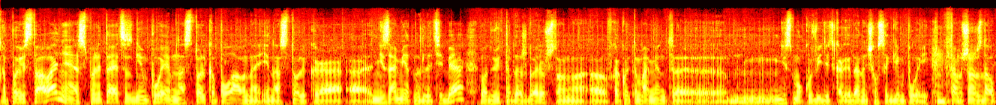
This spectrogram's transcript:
Повествование сплетается с геймплеем настолько плавно и настолько а, незаметно для тебя. Вот Виктор даже говорил, что он а, в какой-то момент э, не смог увидеть, когда начался геймплей, потому что он ждал,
